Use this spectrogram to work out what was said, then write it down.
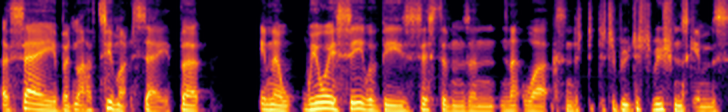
a say, but not have too much say. But you know, we always see with these systems and networks and distribu- distribution schemes,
